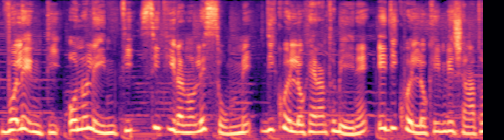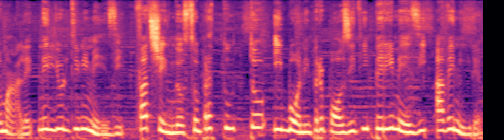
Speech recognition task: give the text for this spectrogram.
volenti o nolenti, si tirano le somme di quello che è nato bene e di quello che invece è nato male negli ultimi mesi, facendo soprattutto i buoni propositi per i mesi a venire,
